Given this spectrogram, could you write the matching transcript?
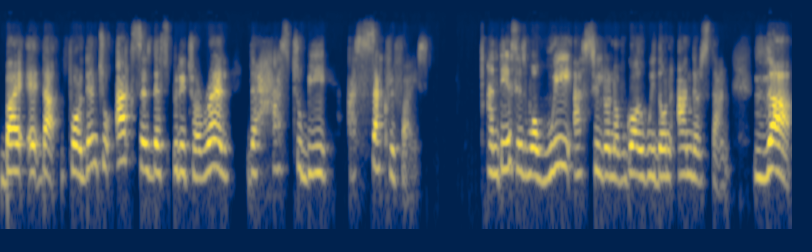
by uh, that for them to access the spiritual realm there has to be a sacrifice and this is what we as children of god we don't understand. That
